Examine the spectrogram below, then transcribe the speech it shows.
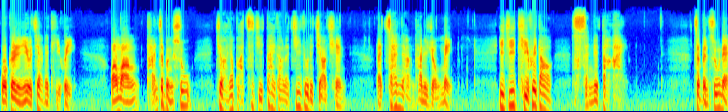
我个人也有这样的体会。往往谈这本书，就好像把自己带到了基督的脚前，来瞻仰他的荣美，以及体会到神的大爱。这本书呢，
